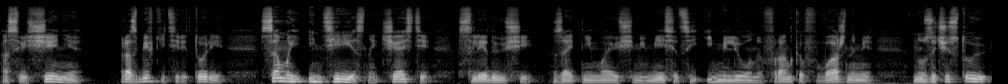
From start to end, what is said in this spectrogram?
освещения, разбивки территории, самой интересной части, следующей за отнимающими месяцы и миллионы франков важными, но зачастую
